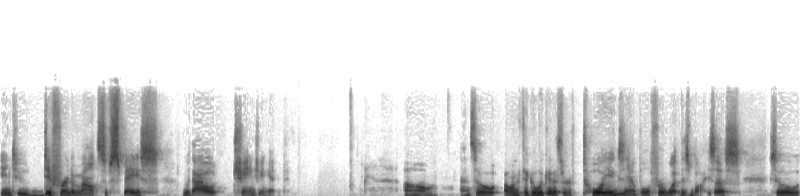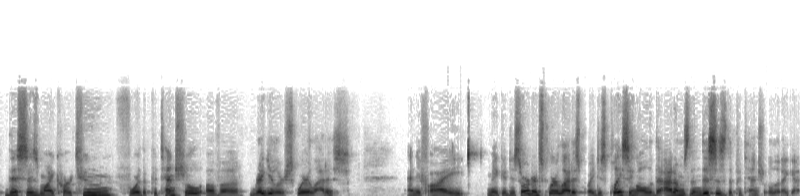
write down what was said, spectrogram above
into different amounts of space without changing it. Um, and so I want to take a look at a sort of toy example for what this buys us. So this is my cartoon for the potential of a regular square lattice. And if I make a disordered square lattice by displacing all of the atoms, then this is the potential that I get.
